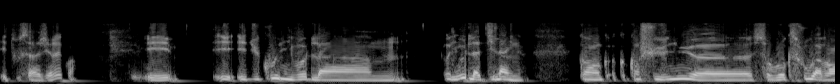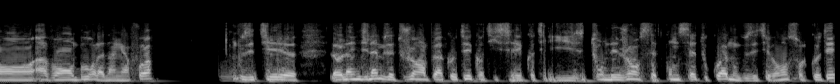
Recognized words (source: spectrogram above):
et tout ça à gérer, quoi. Et, et, du coup, au niveau de la, au niveau de la D-line, quand, quand, je suis venu euh, sur Walkthrough avant, avant Hambourg la dernière fois, vous étiez euh, là, line line vous êtes toujours un peu à côté quand il quand il tourne les gens 7 contre 7 ou quoi, donc vous étiez vraiment sur le côté.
